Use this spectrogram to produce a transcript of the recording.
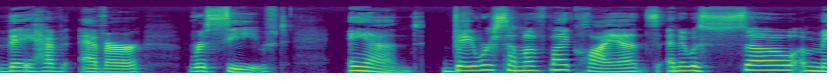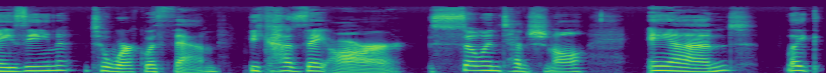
they have ever received. And they were some of my clients, and it was so amazing to work with them because they are so intentional. And like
